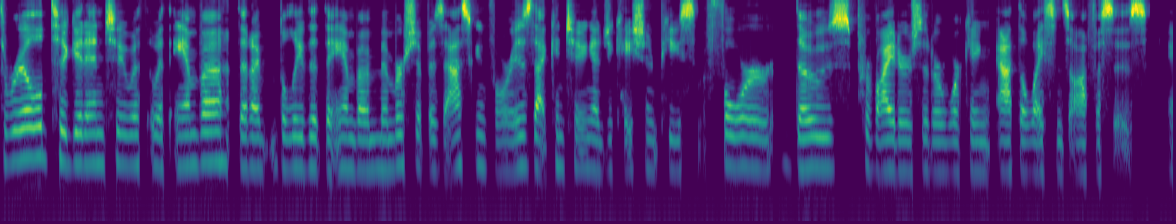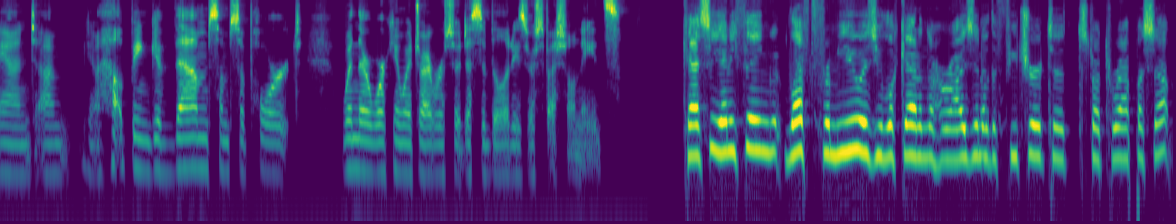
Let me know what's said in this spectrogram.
thrilled to get into with with AAMVA that I believe that the AAMVA membership is asking for is that continuing education piece for those providers that are working at the license offices and um, you know helping give them some support when they're working with drivers with disabilities or special needs. Cassie, anything left from you as you look out on the horizon of the future to start to wrap us up?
